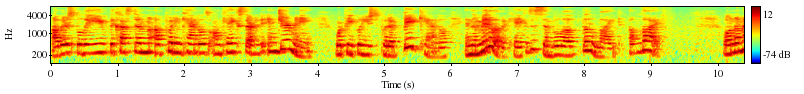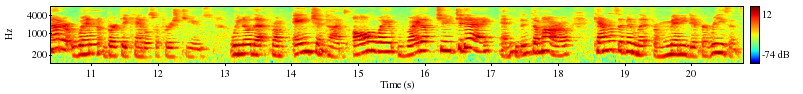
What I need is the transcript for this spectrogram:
Others believe the custom of putting candles on cakes started in Germany, where people used to put a big candle in the middle of a cake as a symbol of the light of life. Well, no matter when birthday candles were first used, we know that from ancient times all the way right up to today, and even tomorrow, candles have been lit for many different reasons,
